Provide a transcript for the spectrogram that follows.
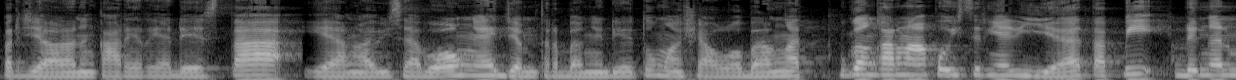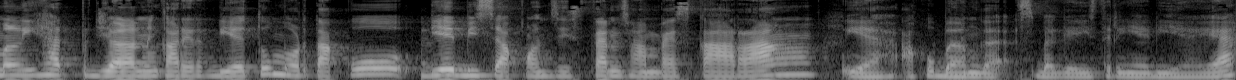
perjalanan karirnya Desta ya nggak bisa bohong ya jam terbangnya dia tuh masya Allah banget. Bukan karena aku istrinya dia, tapi dengan melihat perjalanan karir dia tuh menurut aku dia bisa konsisten sampai sekarang. Ya aku bangga sebagai istrinya dia ya.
